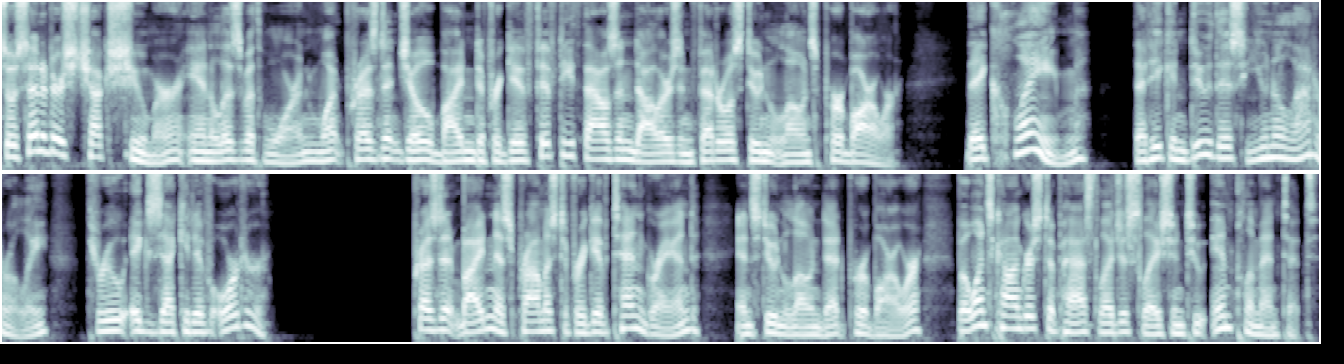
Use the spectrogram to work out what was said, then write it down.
So, Senators Chuck Schumer and Elizabeth Warren want President Joe Biden to forgive $50,000 in federal student loans per borrower. They claim that he can do this unilaterally through executive order. President Biden has promised to forgive 10 grand in student loan debt per borrower, but wants Congress to pass legislation to implement it.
